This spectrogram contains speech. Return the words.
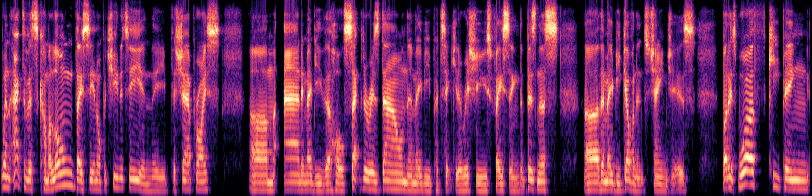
when activists come along, they see an opportunity in the, the share price um, and it may be the whole sector is down. There may be particular issues facing the business. Uh, there may be governance changes, but it's worth keeping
